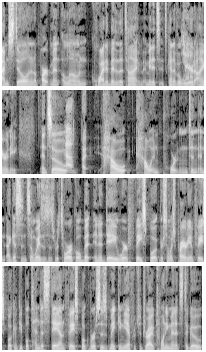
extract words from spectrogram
I'm still in an apartment alone quite a bit of the time. I mean, it's it's kind of a yeah. weird irony. And so, yeah. I, how how important, and, and I guess in some ways this is rhetorical, but in a day where Facebook, there's so much priority on Facebook, and people tend to stay on Facebook versus making the effort to drive 20 minutes to go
